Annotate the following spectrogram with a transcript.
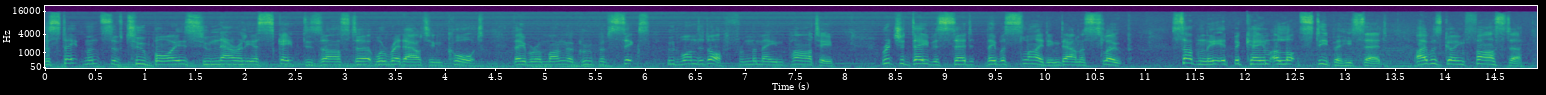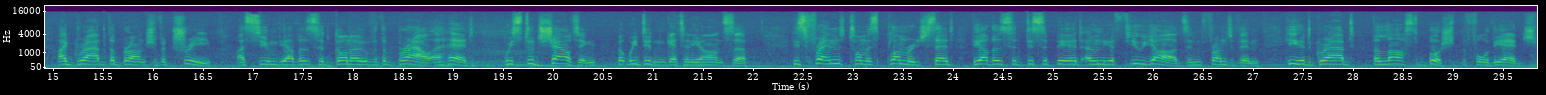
The statements of two boys who narrowly escaped disaster were read out in court. They were among a group of six who'd wandered off from the main party. Richard Davis said they were sliding down a slope. Suddenly it became a lot steeper, he said. I was going faster. I grabbed the branch of a tree. I assumed the others had gone over the brow ahead. We stood shouting, but we didn't get any answer. His friend Thomas Plumridge said the others had disappeared only a few yards in front of him. He had grabbed the last bush before the edge.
